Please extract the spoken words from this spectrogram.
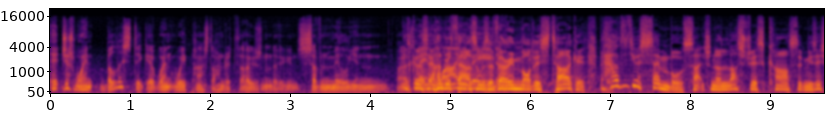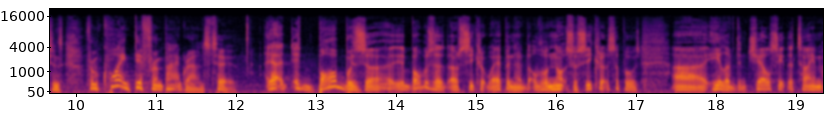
it just went ballistic. It went way past 100,000, uh, 7 million. I was going to say 100,000 was a very modest target. But how did you assemble such an illustrious cast of musicians from quite different backgrounds, too? Yeah, it, Bob was uh, Bob was our secret weapon, although not so secret, I suppose. Uh, he lived in Chelsea at the time.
